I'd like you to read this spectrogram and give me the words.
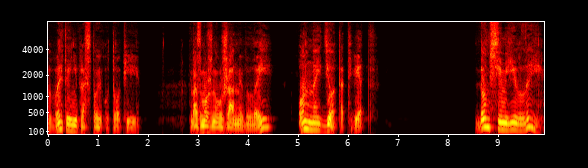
в этой непростой утопии. Возможно, у Жанны Влей он найдет ответ. Дом семьи Влей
